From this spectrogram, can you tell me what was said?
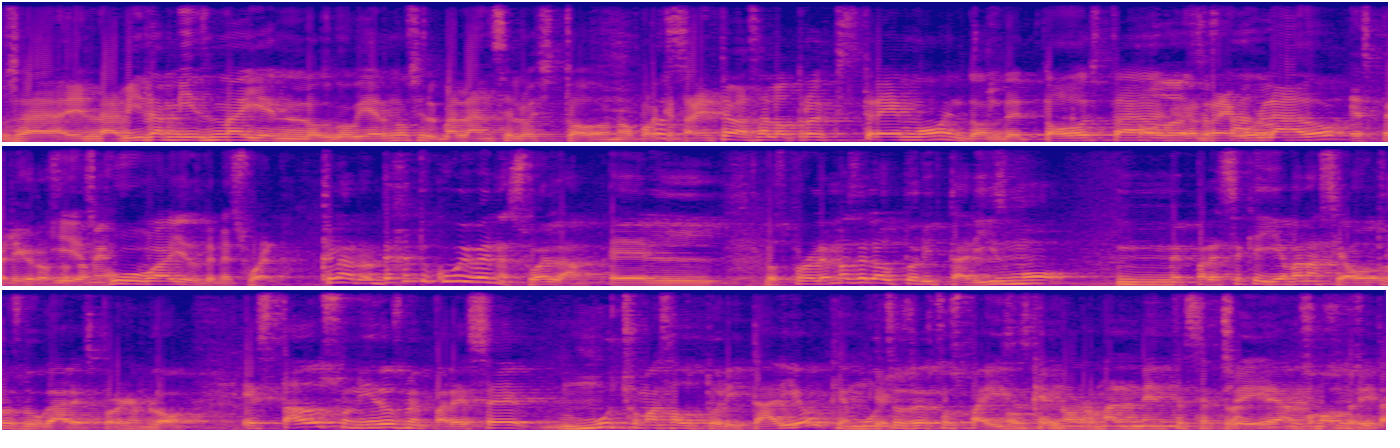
o sea, en la vida misma y en los gobiernos el balance lo es todo, ¿no? Porque Pues- también te vas al otro extremo en donde todo está todo regulado. es peligroso Y es también. Cuba y es Venezuela. Claro, deja tu Cuba y Venezuela. El- los problemas del autoritarismo me parece que llevan hacia otros lugares. Por ejemplo, Estados Unidos me parece mucho más autoritario que muchos de estos países Ok. que normalmente se plantean Sí, sí, sí, sí.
